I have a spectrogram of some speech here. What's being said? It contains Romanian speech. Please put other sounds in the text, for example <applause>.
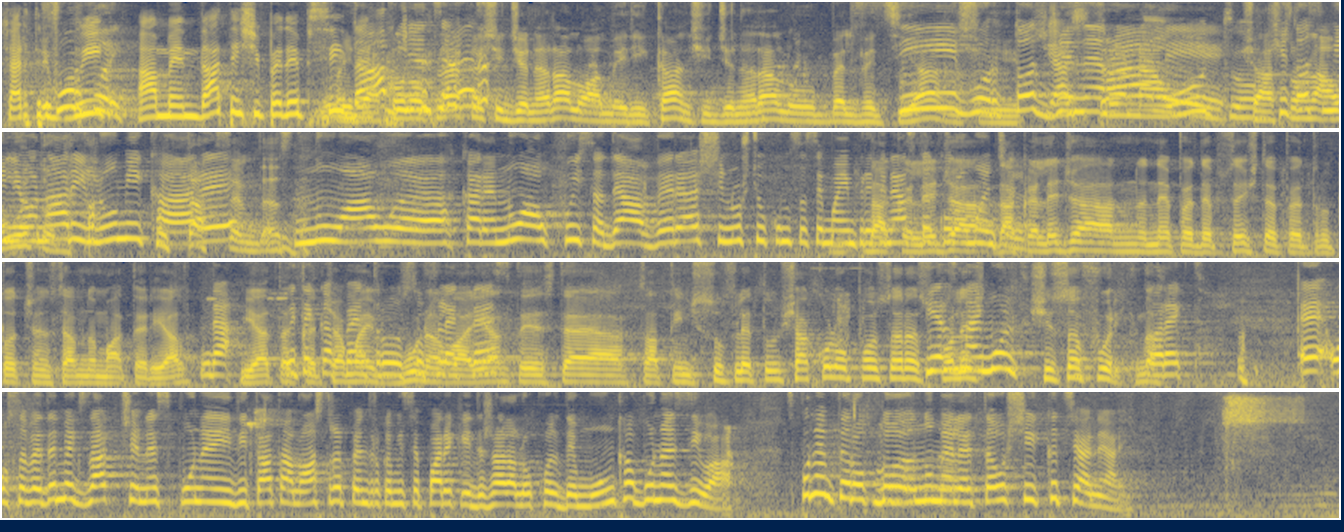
Și ar trebui Furturi. amendate și pedepsite. Păi Da, de acolo bineînțeles. pleacă și generalul american și generalul belvețian. Sigur, și... toți și generale astronautul. și, Și toți astronautul. milionarii lumii <laughs> care Uitasem de asta. nu au, uh, care nu au cui să dea averea și nu știu cum să se mai Dacă împrietenească cu legea, româncele. dacă legea ne pedepsește pentru tot ce înseamnă material, Da. iată Uite că, că cea mai pentru bună sufletesc- variantă este aia să atingi sufletul și acolo poți să răscolești mai mult. și să furi. Da. Corect. E, o să vedem exact ce ne spune invitata noastră, pentru că mi se pare că e deja la locul de muncă. Bună ziua! Spune-mi, te rog, to- numele tău și câți ani ai?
